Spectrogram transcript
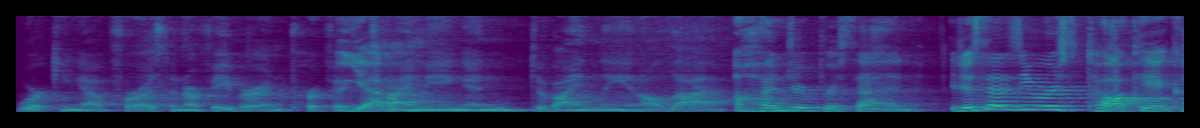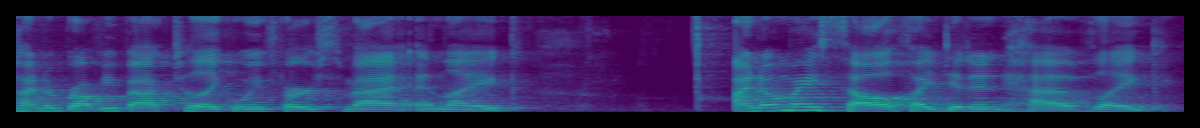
working out for us in our favor and perfect Yeah. timing and divinely and all that A hundred percent. Just as you were talking, it kind of brought me back to like when we first met, and like, I know myself, I didn't have like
